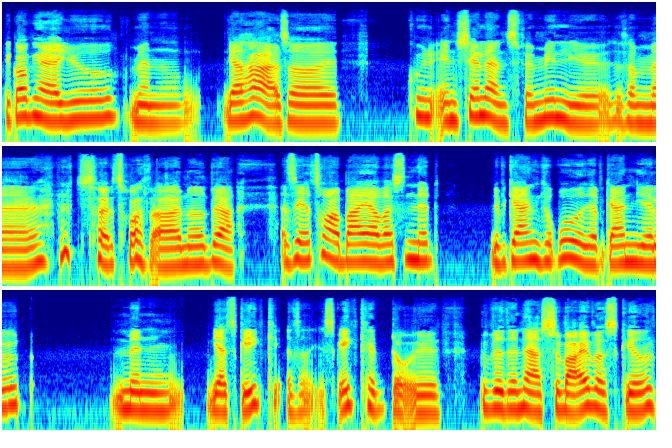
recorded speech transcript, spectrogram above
Det kan godt være, jeg er jøde, men jeg har altså øh, kun en sjællands familie, som er... så jeg tror, der er noget der. Altså, jeg tror bare, jeg var sådan lidt... Jeg vil gerne give råd, jeg vil gerne hjælpe, men jeg skal ikke, altså, jeg skal ikke have, øh, du ved, den her survivor skill,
